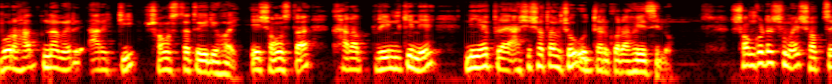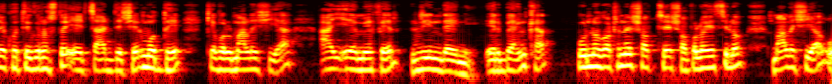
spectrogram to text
বোরহাত নামের আরেকটি সংস্থা তৈরি হয়। এই সংস্থা খারাপ ঋণ কিনে নিয়ে প্রায় আশি শতাংশ উদ্ধার করা হয়েছিল। সংকটের সময় সবচেয়ে ক্ষতিগ্রস্ত এর চার দেশের মধ্যে কেবল মালয়েশিয়া আইএমএফের ঋণ দেয়নি। এর ব্যাংক খাত পুনর্গঠনের সবচেয়ে সফল হয়েছিল মালয়েশিয়া ও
